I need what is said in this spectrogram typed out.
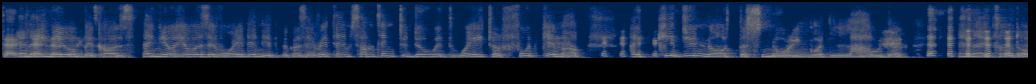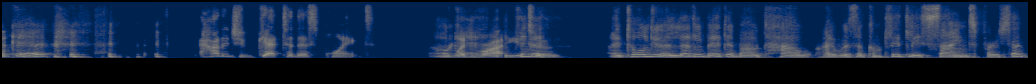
That, and that, I knew because sense. I knew he was avoiding it because every time something to do with weight or food came up, I kid you not, the snoring got louder. And I thought, okay. How did you get to this point? Okay. What brought you to? I, I told you a little bit about how I was a completely science person.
